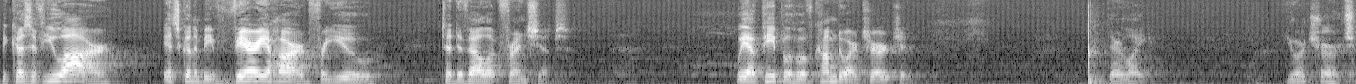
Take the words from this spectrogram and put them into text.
Because if you are, it's going to be very hard for you to develop friendships. We have people who have come to our church and they're like, Your church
